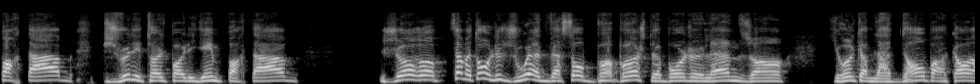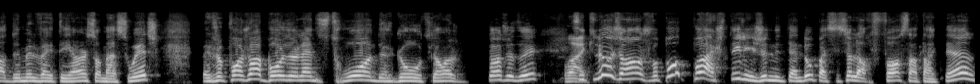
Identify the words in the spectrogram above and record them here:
portable, puis je veux des third-party games portables, genre, tu sais, mettons, au lieu de jouer à une version boboche de Borderlands, genre, qui roule comme la dompe encore en 2021 sur ma Switch, ben, je vais pouvoir jouer à Borderlands 3 on the go. Tu vois, je veux dire? C'est que là, genre, je vais pas, pas acheter les jeux de Nintendo parce que c'est ça leur force en tant que telle,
